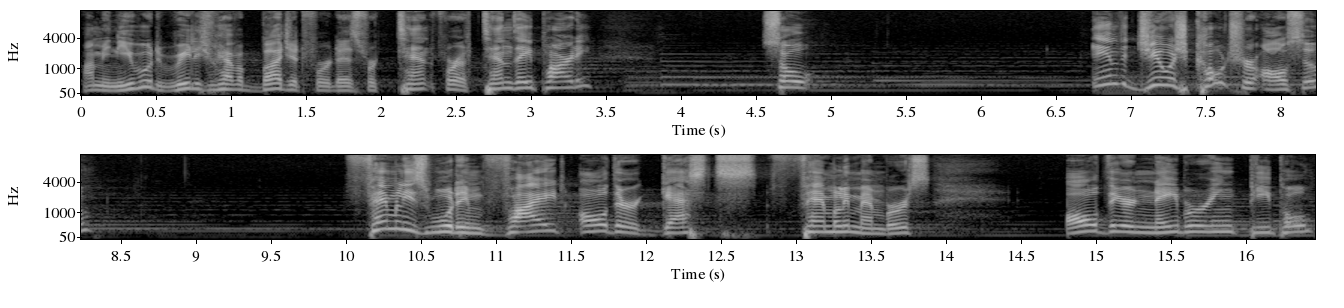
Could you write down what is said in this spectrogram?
I mean, you would really should have a budget for this for 10 for a 10 day party. So in the Jewish culture also, families would invite all their guests, family members, all their neighboring people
